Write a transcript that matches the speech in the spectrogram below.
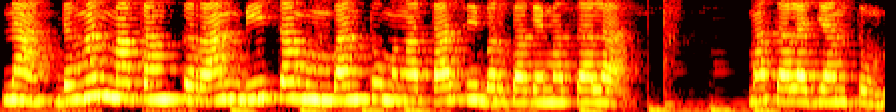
Nah, dengan makan kerang bisa membantu mengatasi berbagai masalah masalah jantung.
